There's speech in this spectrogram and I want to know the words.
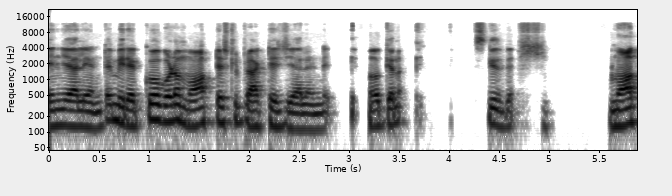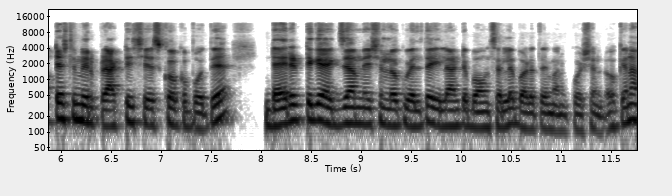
ఏం చేయాలి అంటే మీరు ఎక్కువ కూడా మాక్ టెస్ట్లు ప్రాక్టీస్ చేయాలండి. ఓకేనా? ఎక్స్క్యూజ్ మీ. మాక్ టెస్ట్లు మీరు ప్రాక్టీస్ చేసుకోకపోతే డైరెక్ట్గా ఎగ్జామినేషన్లోకి వెళ్తే ఇలాంటి బౌన్సర్లే పడతాయి మన క్వశ్చన్లు. ఓకేనా?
